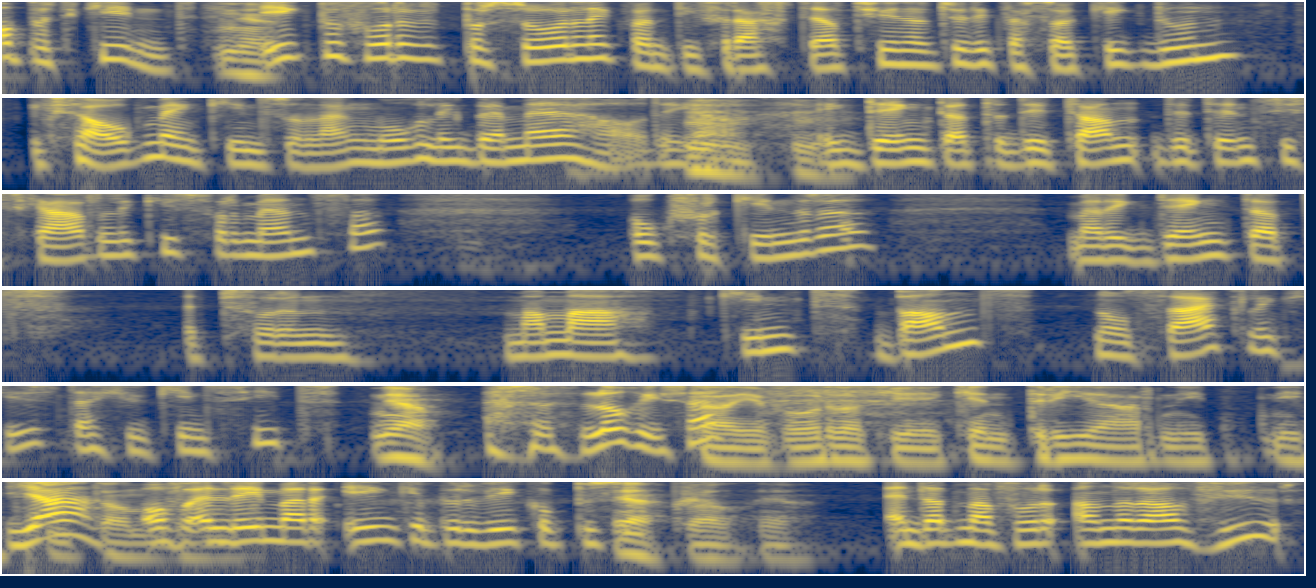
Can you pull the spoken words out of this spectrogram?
Op het kind. Ja. Ik bijvoorbeeld persoonlijk, want die vraag stelt u natuurlijk, wat zou ik doen? Ik zou ook mijn kind zo lang mogelijk bij mij houden. Ja. Ik denk dat de detentie schadelijk is voor mensen, ook voor kinderen. Maar ik denk dat het voor een mama-kindband noodzakelijk is dat je je kind ziet. ja. Logisch, hè? Stel je voor dat je je kind drie jaar niet, niet Ja, ziet. Dan, of alleen maar één keer per week op bezoek. Ja, wel, ja. En dat maar voor anderhalf uur.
